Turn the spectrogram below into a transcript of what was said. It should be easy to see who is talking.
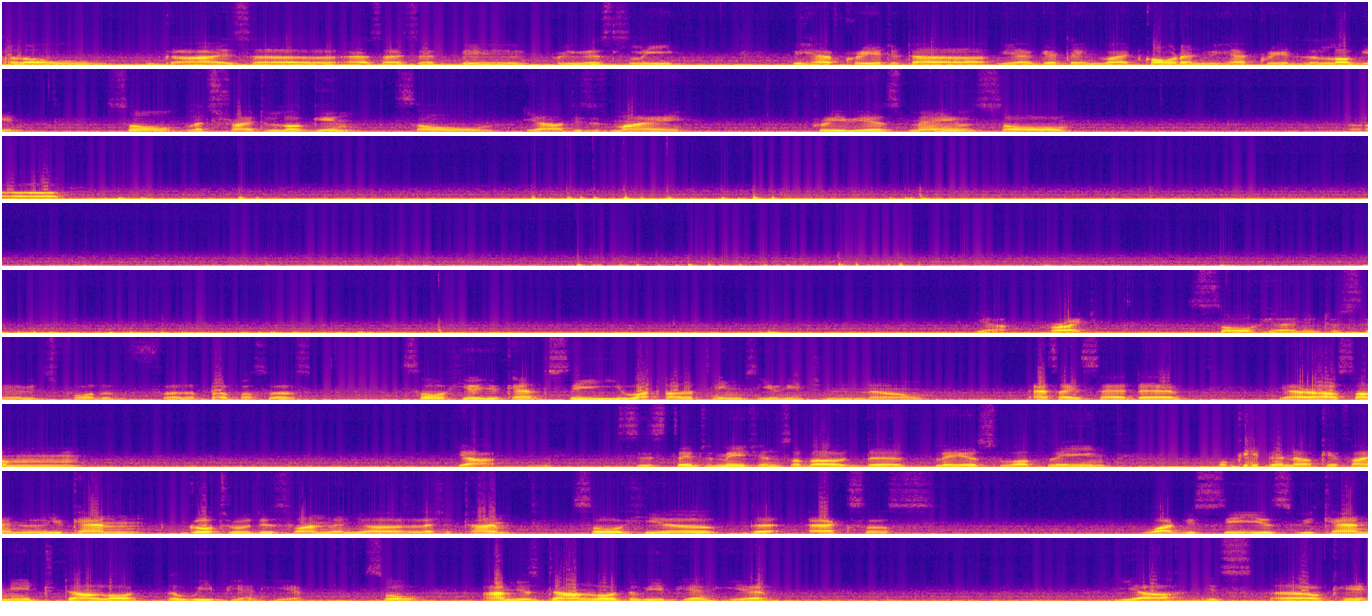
Speaker 1: hello guys uh, as I said previously we have created a we have get the invite code and we have created the login so let's try to log in so yeah this is my previous mail so uh, right so here I need to save it for the further purposes so here you can see what other things you need to know as I said uh, here are some yeah this is the informations about the players who are playing okay then okay fine you can go through this one when you are leisure time so here the access what we see is we can need to download the VPN here so I'm just download the VPN here yeah it's uh, okay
